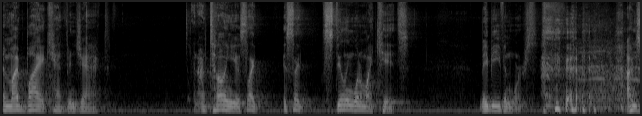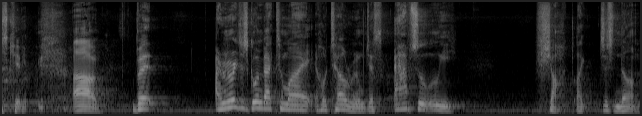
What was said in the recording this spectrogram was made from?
and my bike had been jacked. And I'm telling you, it's like, it's like stealing one of my kids. Maybe even worse. I'm just kidding. Um, but I remember just going back to my hotel room, just absolutely shocked, like just numb.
